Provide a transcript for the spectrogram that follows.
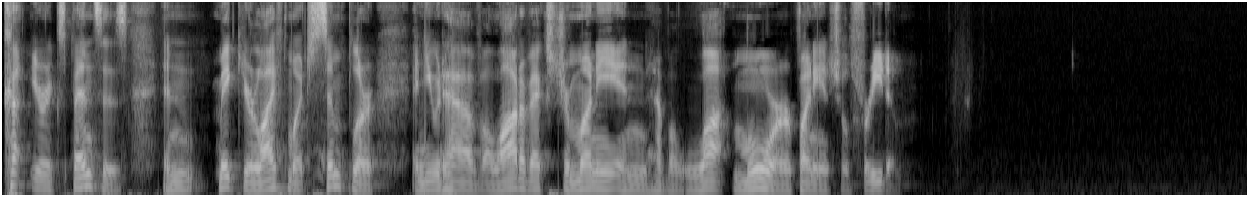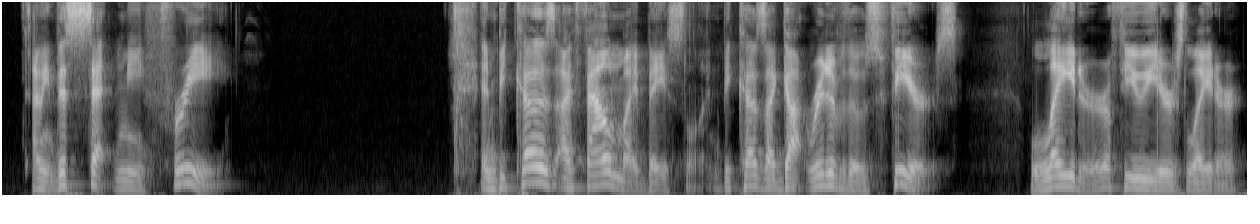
cut your expenses and make your life much simpler, and you would have a lot of extra money and have a lot more financial freedom. I mean, this set me free. And because I found my baseline, because I got rid of those fears, later, a few years later,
